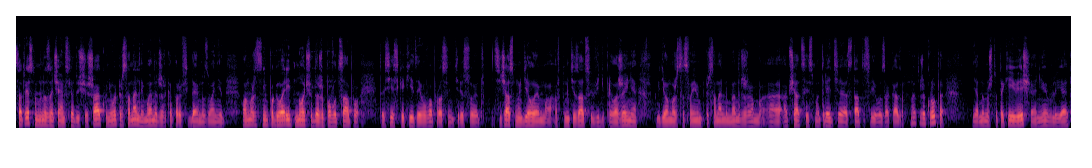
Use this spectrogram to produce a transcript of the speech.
Соответственно, мы назначаем следующий шаг. У него персональный менеджер, который всегда ему звонит. Он может с ним поговорить ночью даже по WhatsApp, то есть если какие-то его вопросы интересуют. Сейчас мы делаем а, автоматизацию в виде приложения, где он может со своим персональным менеджером а, общаться и смотреть э, статусы его заказов. Ну, это же круто. Я думаю, что такие вещи, они влияют.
